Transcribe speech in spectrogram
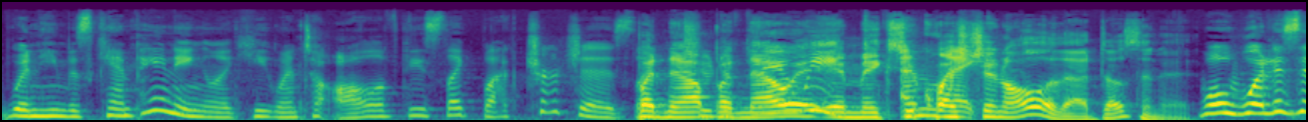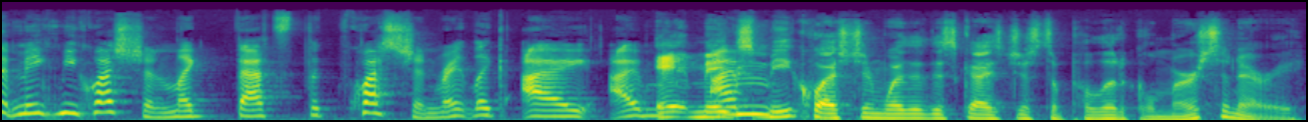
when he was campaigning like he went to all of these like black churches But like, now, but now it, it makes you And, like, question all of that, doesn't it? well, what does it make me question? Like that's the question, right? Like I, I'm. It makes I'm- me question whether this guy's just a political mercenary.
